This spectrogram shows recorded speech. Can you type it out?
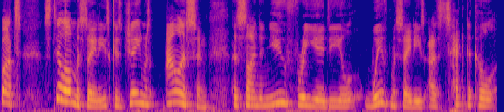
But still on Mercedes, because James Allison has signed a new three year deal with Mercedes as technical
